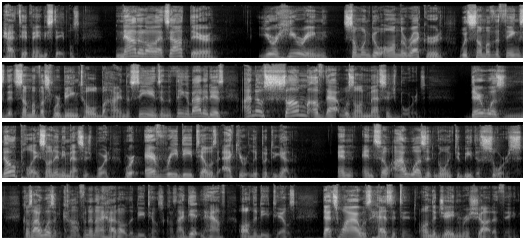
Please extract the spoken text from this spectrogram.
Hat tip Andy Staples. Now that all that's out there, you're hearing someone go on the record with some of the things that some of us were being told behind the scenes. And the thing about it is, I know some of that was on message boards. There was no place on any message board where every detail was accurately put together. And, and so I wasn't going to be the source because I wasn't confident I had all the details because I didn't have all the details. That's why I was hesitant on the Jaden Rashada thing.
